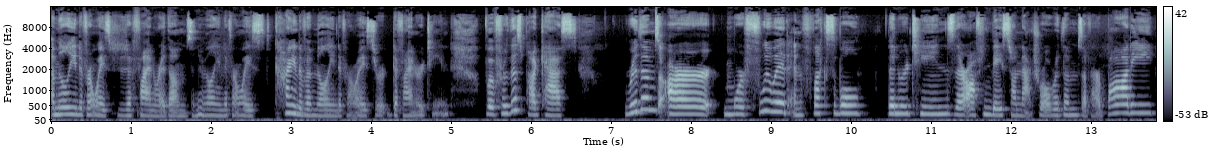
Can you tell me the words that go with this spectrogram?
a million different ways to define rhythms and a million different ways, kind of a million different ways to define routine. But for this podcast, rhythms are more fluid and flexible than routines. They're often based on natural rhythms of our body.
